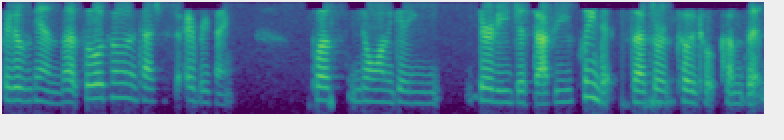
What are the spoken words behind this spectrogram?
Because again, that silicone attaches to everything. Plus, you don't want it getting dirty just after you've cleaned it. That's where the toy tote comes in.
